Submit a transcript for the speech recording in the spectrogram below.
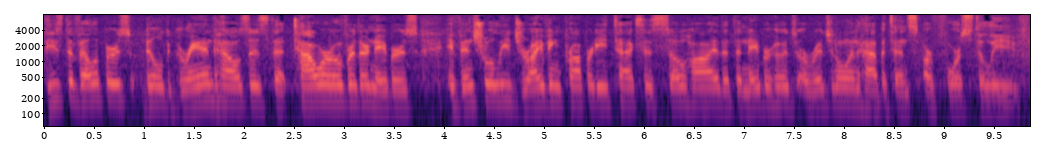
These developers build grand houses that tower over their neighbors, eventually driving property taxes so high that the neighborhood's original inhabitants are forced to leave.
